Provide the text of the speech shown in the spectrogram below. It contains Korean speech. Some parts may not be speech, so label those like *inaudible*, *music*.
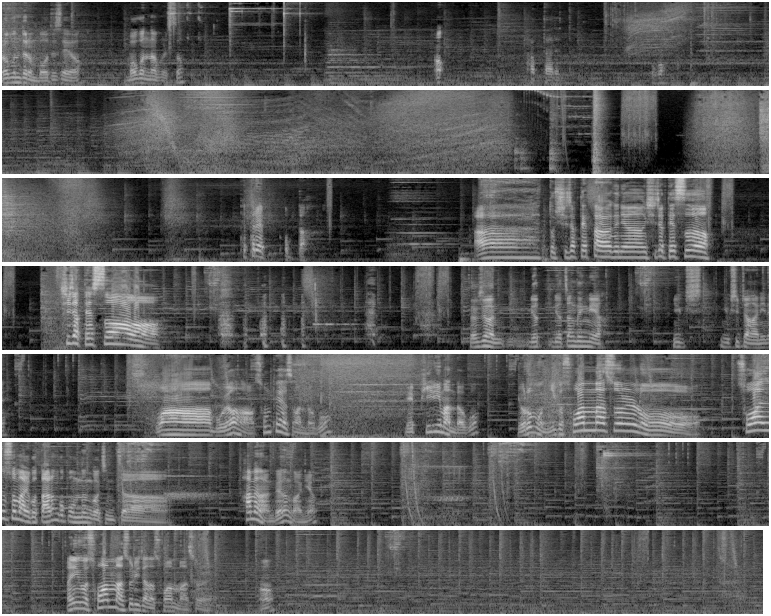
여러분들은 뭐 드세요? 먹었나 벌써? 어? 밥 다 됐다. 보고. 페트랩 없다. 아, 또 시작됐다. 그냥 시작됐어. 시작됐어. *laughs* 잠시만 몇 몇 장 댕리야? 60 60장 아니네. 와 뭐야 손패에서 간다고? 내 피림 한다고? 여러분 이거 소환 마술로 소환수 말고 다른 거 뽑는 거 진짜 하면 안 되는 거 아니야? 아니 이거 소환 마술이잖아 소환 마술 어?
